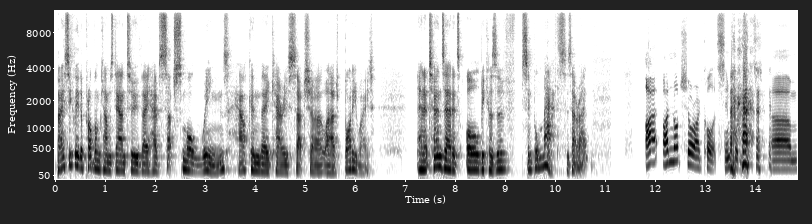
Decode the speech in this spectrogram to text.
Basically, the problem comes down to they have such small wings. How can they carry such a large body weight? And it turns out it's all because of simple maths. Is that right? I I'm not sure I'd call it simple maths. um,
